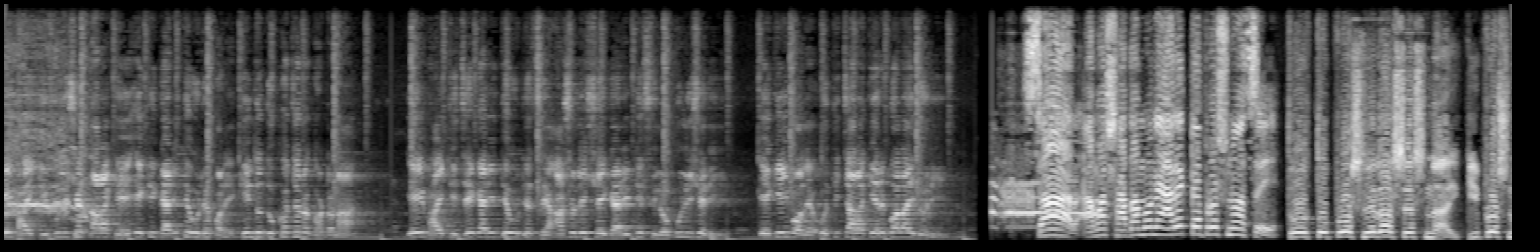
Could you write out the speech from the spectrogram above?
এই ভাইটি পুলিশের তারা খেয়ে একটি গাড়িতে উঠে পড়ে। কিন্তু দুঃখজনক ঘটনা এই ভাইটি যে গাড়িতে উঠেছে আসলে সেই গাড়িটি ছিল পুলিশেরই। একেই বলে অতি চালাকের গলায় দড়ি। স্যার আমার সাদা মনে আরেকটা প্রশ্ন আছে। তোর তো প্রশ্নের আর শেষ নাই। কি প্রশ্ন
